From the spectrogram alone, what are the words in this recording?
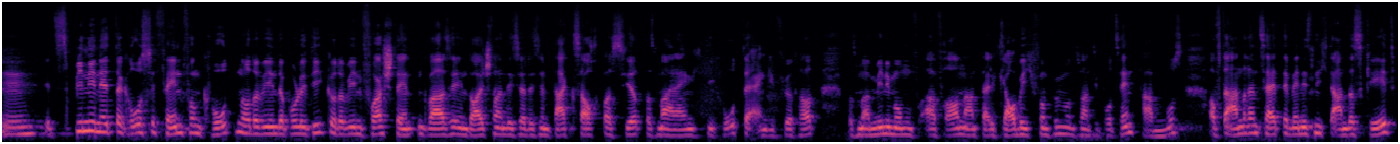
Mhm. Jetzt bin ich nicht der große Fan von Quoten oder wie in der Politik oder wie in Vorständen quasi. In Deutschland ist ja das im DAX auch passiert, dass man eigentlich die Quote eingeführt hat, dass man ein Minimum äh, Frauenanteil Marktanteil, glaube ich, von 25 Prozent haben muss. Auf der anderen Seite, wenn es nicht anders geht,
